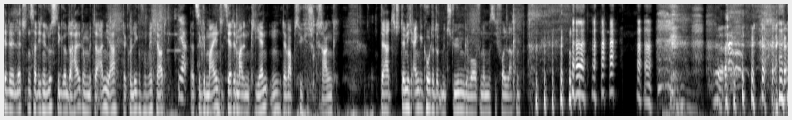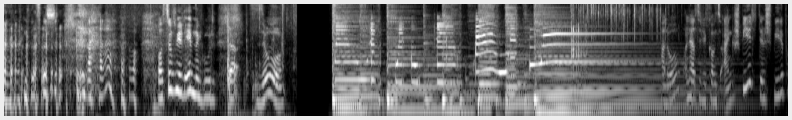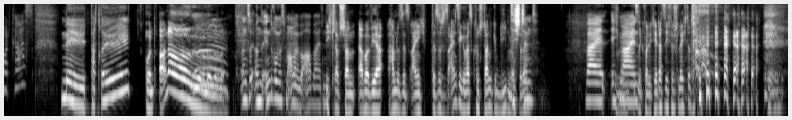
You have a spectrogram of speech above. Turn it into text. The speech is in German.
Ich hatte letztens hatte ich eine lustige Unterhaltung mit der Anja, der Kollegin von Richard. Ja. Da hat sie gemeint, sie hatte mal einen Klienten, der war psychisch krank. Der hat ständig eingekotet und mit Stühlen geworfen, da musste ich voll lachen. Das ist aus so vielen Ebenen gut. Ja. So. Und herzlich willkommen zu Eingespielt, dem Spiele-Podcast mit Patrick. Und Anna! Unser, unser Intro müssen wir auch mal bearbeiten. Ich glaube schon, aber wir haben das jetzt eigentlich, das ist das Einzige, was konstant geblieben das ist, oder? stimmt. Weil ich meine, Unsere Qualität hat sich verschlechtert.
